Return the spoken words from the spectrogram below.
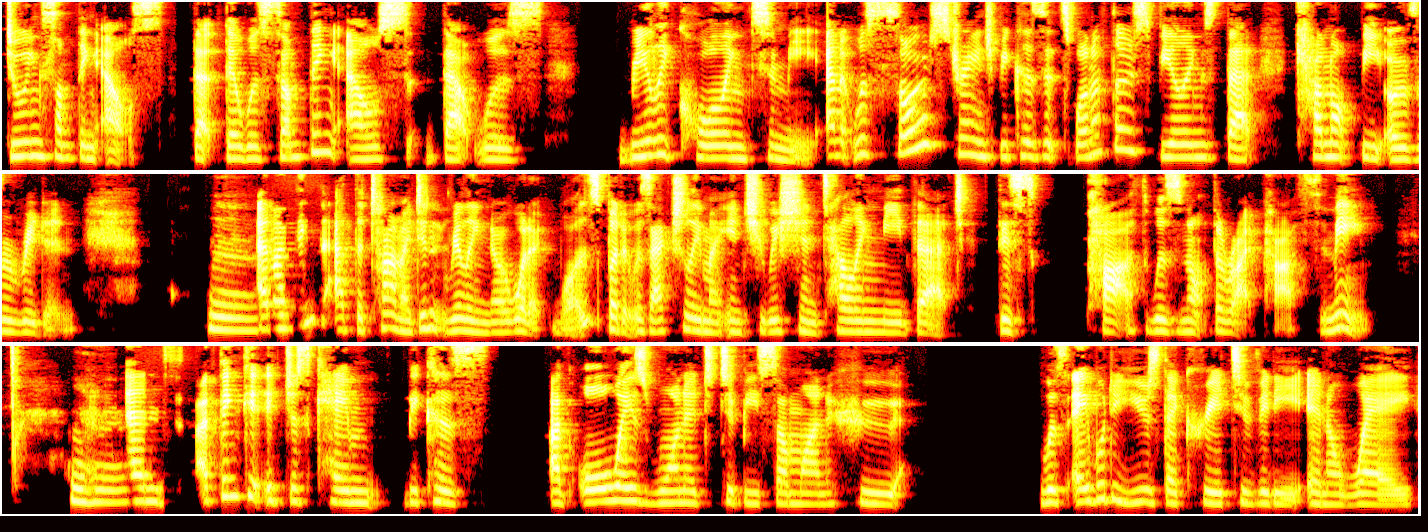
doing something else, that there was something else that was really calling to me. And it was so strange because it's one of those feelings that cannot be overridden. Mm. And I think at the time I didn't really know what it was, but it was actually my intuition telling me that this path was not the right path for me. Mm-hmm. And I think it, just came because I've always wanted to be someone who was able to use their creativity in a way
